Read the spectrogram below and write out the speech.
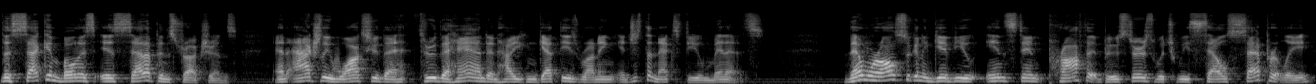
The second bonus is setup instructions and actually walks you the, through the hand and how you can get these running in just the next few minutes. Then we're also going to give you instant profit boosters, which we sell separately,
